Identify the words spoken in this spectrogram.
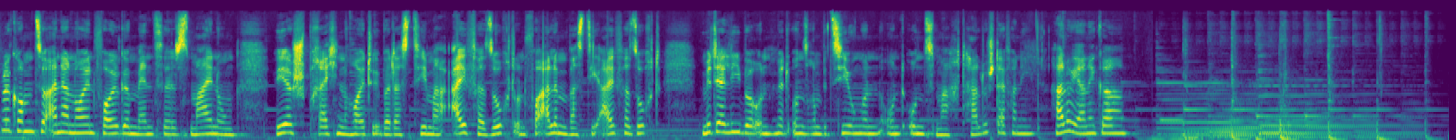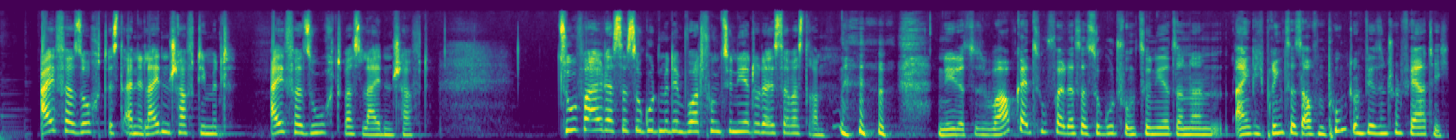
willkommen zu einer neuen Folge Menzels Meinung. Wir sprechen heute über das Thema Eifersucht und vor allem, was die Eifersucht mit der Liebe und mit unseren Beziehungen und uns macht. Hallo Stefanie. Hallo Janika. Eifersucht ist eine Leidenschaft, die mit Eifersucht was Leidenschaft. Zufall, dass das so gut mit dem Wort funktioniert oder ist da was dran? nee, das ist überhaupt kein Zufall, dass das so gut funktioniert, sondern eigentlich bringt es auf den Punkt und wir sind schon fertig.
